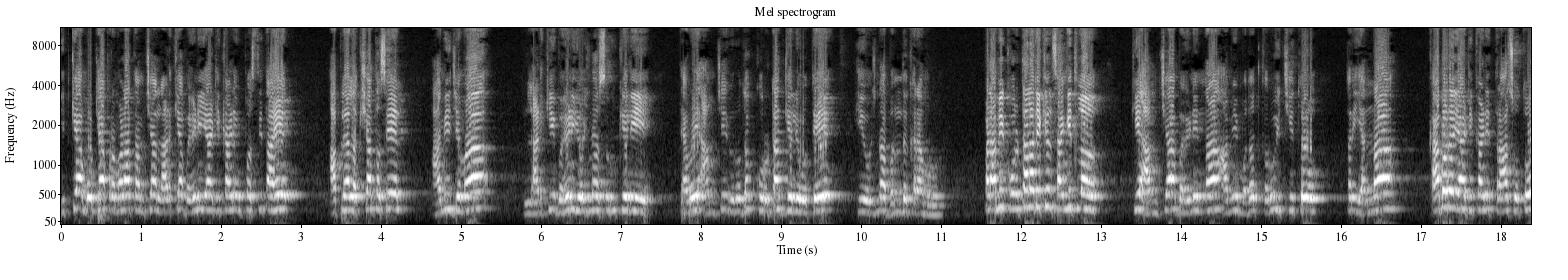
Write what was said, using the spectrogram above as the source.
इतक्या मोठ्या प्रमाणात आमच्या लाडक्या बहिणी या ठिकाणी उपस्थित आहेत. आपल्या लक्षात असेल आम्ही जेव्हा लाडकी बहीण योजना सुरू केली त्यावेळी आमचे विरोधक कोर्टात गेले होते ही योजना बंद करा म्हणून. पण आम्ही कोर्टाला देखील सांगितलं की आमच्या बहिणींना आम्ही मदत करू इच्छितो. तर यांना का बरं या ठिकाणी त्रास होतो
